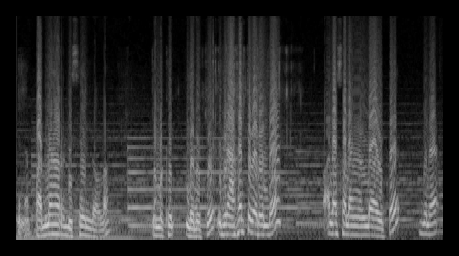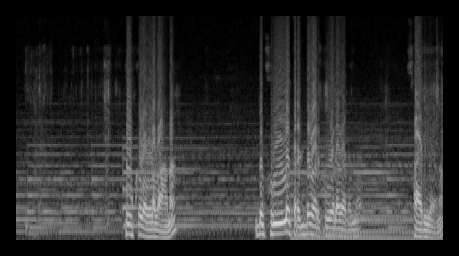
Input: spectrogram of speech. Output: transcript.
പിന്നെ പതിനാറ് ഡിസൈനിലുള്ള നമുക്ക് ലഭിക്കും. ഇതിനകത്ത് വരുമ്പോൾ പല സ്ഥലങ്ങളിലായിട്ട് ഇങ്ങനെ പൂക്കളുള്ളതാണ്. ഇത് ഫുള്ള് ത്രെഡ് വർക്ക് പോലെ വരുന്ന സാരിയാണ്.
